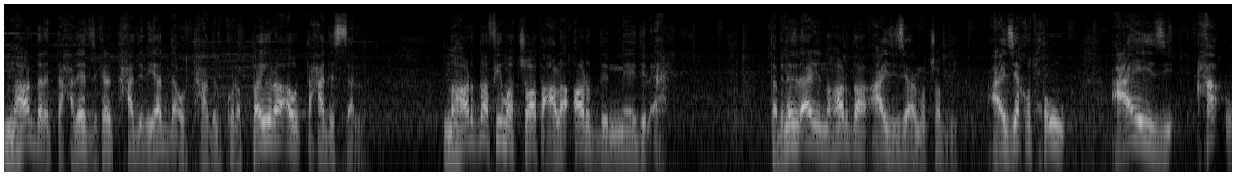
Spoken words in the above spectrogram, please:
النهارده الاتحادات إذا كان اتحاد اليد أو اتحاد الكرة الطايرة أو اتحاد السلة. النهارده في ماتشات على أرض النادي الأهلي. طب النادي الأهلي النهارده عايز يذيع الماتشات دي عايز ياخد حقوق عايز حقه.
